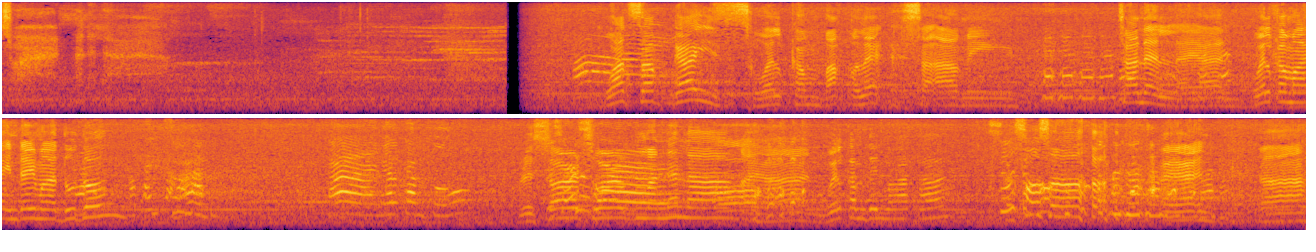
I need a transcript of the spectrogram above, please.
What's up guys? Welcome back uli sa aming channel. Ayan. Welcome mga inday, mga dudong. Hi, welcome to Resorts World Manila. Ayan. Welcome din mga ka. Suso. Suso. Ayan. Ah,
